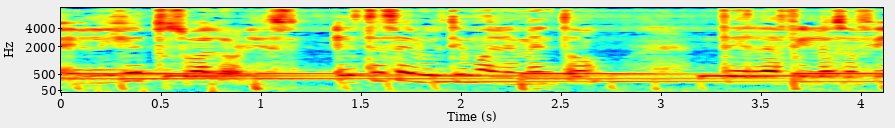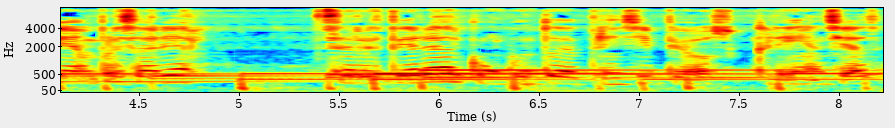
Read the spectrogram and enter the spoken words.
Elige tus valores. Este es el último elemento de la filosofía empresarial. Se refiere al conjunto de principios, creencias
